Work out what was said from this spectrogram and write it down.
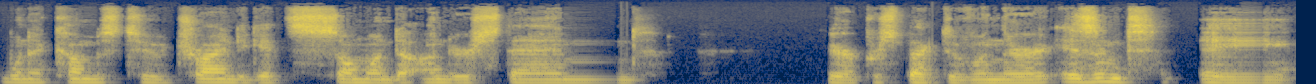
when it comes to trying to get someone to understand your perspective when there isn't a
